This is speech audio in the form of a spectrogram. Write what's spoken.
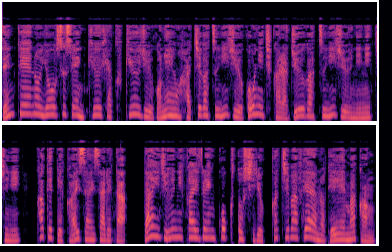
前提の様子1995年8月25日から10月22日にかけて開催された第12回全国都市緑化千葉フェアのテーマ館、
